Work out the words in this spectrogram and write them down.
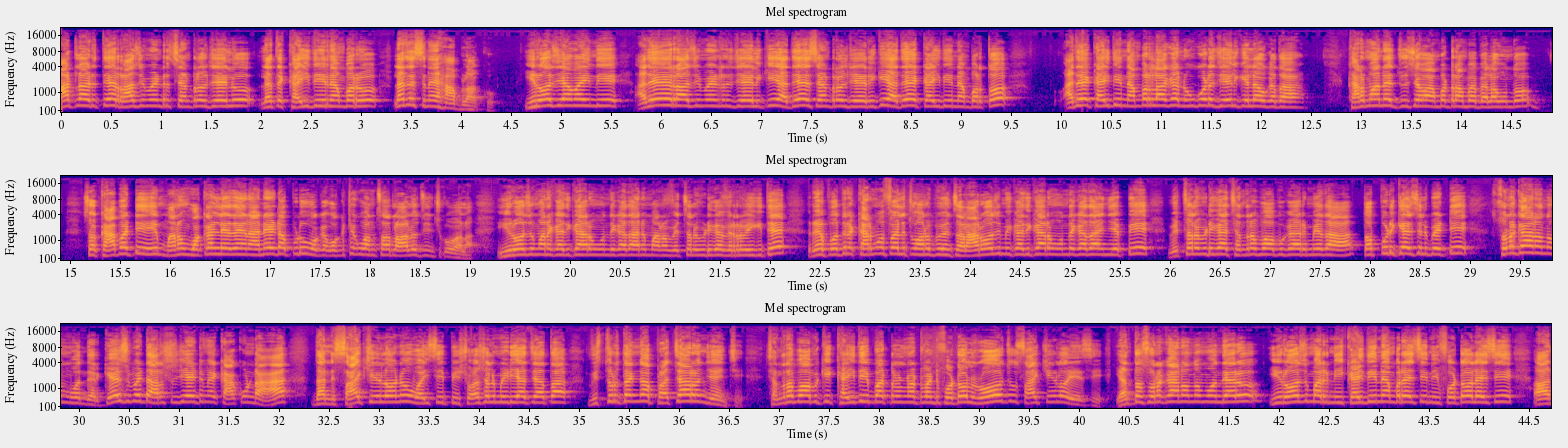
మాట్లాడితే రాజమండ్రి సెంట్రల్ జైలు లేకపోతే ఖైదీ నెంబరు లేకపోతే స్నేహ బ్లాకు. ఈరోజు ఏమైంది? అదే రాజమండ్రి జైలుకి అదే సెంట్రల్ జైలుకి అదే ఖైదీ నెంబర్తో అదే ఖైదీ నెంబర్ లాగా నువ్వు కూడా జైలుకి వెళ్ళావు కదా. కర్మ అనేది చూసావా? అంబటి రాంబాబు ఎలా ఉందో? సో కాబట్టి మనం ఒకళ్ళని ఏదైనా అనేటప్పుడు ఒక ఒకటికి వంద సార్లు ఈరోజు మనకు అధికారం ఉంది కదా అని మనం విచ్చలవిడిగా విర్రవీగితే రేపొద్దున కర్మ ఫలితం అనుభవించాలి. ఆ రోజు మీకు అధికారం ఉంది కదా అని చెప్పి విచ్చలవిడిగా చంద్రబాబు గారి మీద తప్పుడు కేసులు పెట్టి సునకానందం పొందారు. కేసు పెట్టి అరెస్ట్ చేయటమే కాకుండా దాన్ని సాక్షిలోనూ వైసీపీ సోషల్ మీడియా చేత విస్తృతంగా ప్రచారం చేయించి చంద్రబాబుకి ఖైదీ బట్టలు ఉన్నటువంటి ఫోటోలు రోజు సాక్షిలో వేసి ఎంత సునకానందం పొందారు? ఈ రోజు మరి నీ ఖైదీ నెంబర్ వేసి నీ ఫోటోలు వేసి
